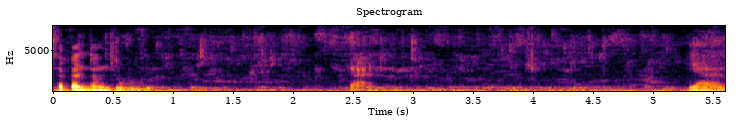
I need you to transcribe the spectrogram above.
sa bandang dulo. Yan. Yan.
